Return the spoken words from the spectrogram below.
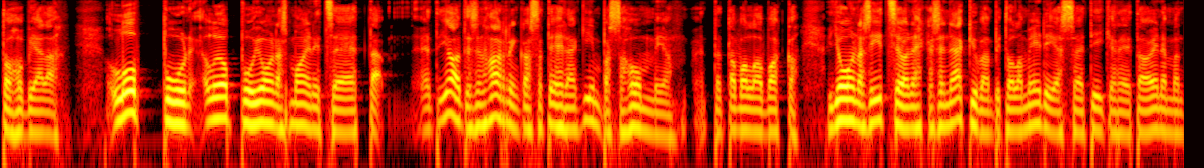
tuohon vielä loppuun, loppuun Joonas mainitsee, että että Jaatisen Harrin kanssa tehdään kimpassa hommia, että tavallaan vaikka Joonas itse on ehkä se näkyvämpi tuolla mediassa ja tiikereitä on enemmän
